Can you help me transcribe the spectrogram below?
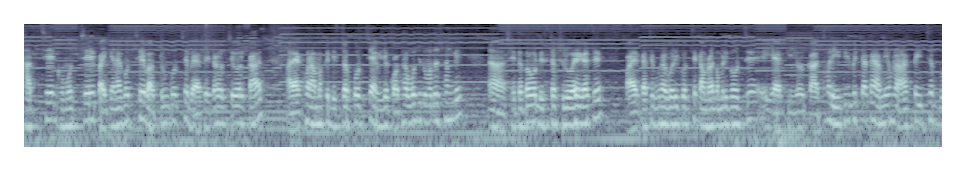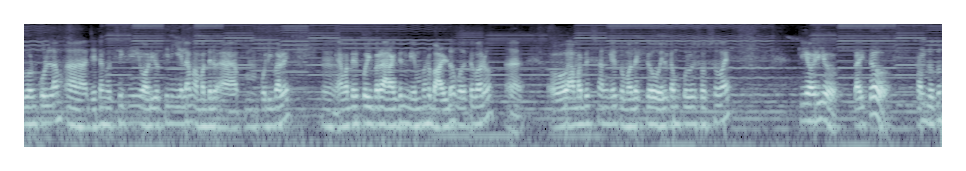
খাচ্ছে, ঘুমোচ্ছে, পায়খানা করছে বাথরুম করছে, ব্যাস, এটা হচ্ছে ওর কাজ। আর এখন আমাকে ডিস্টার্ব করছে। আমি যে কথা বলছি তোমাদের সঙ্গে সেটা তো ডিস্টার্ব শুরু হয়ে গেছে। পায়ের কাছে ঘোরাঘুরি করছে কামড়া কামড়ি করছে এই আর কি ওর কাজ। আমার ইউটিউবের টাকায় আমি আমার আরেকটা ইচ্ছা পূরণ করলাম যেটা হচ্ছে কি অডিওকে নিয়ে এলাম আমাদের পরিবারে। আমাদের পরিবারের আরেকজন মেম্বার বাড়লো বলতে পারো। হ্যাঁ, ও আমাদের সঙ্গে তোমাদেরকে ওয়েলকাম করবে সবসময়। কি অডিও তাই তো? এই নতুন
